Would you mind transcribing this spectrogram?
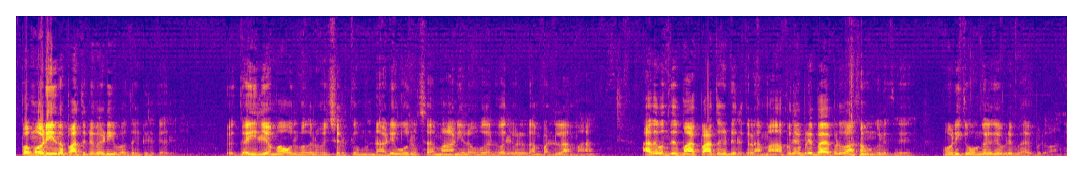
இப்போ மோடி இதை பார்த்துட்டு வேடிக்கை பார்த்துக்கிட்டு இருக்காரு. தைரியமாக ஒரு முதலமைச்சருக்கு முன்னாடி ஒரு ச மாநில முதல்வர் இவெல்லாம் பண்ணலாமா? அதை வந்து மா பார்த்துக்கிட்டு இருக்கலாமா? அப்புறம் எப்படி பயப்படுவாங்க உங்களுக்கு? மோடிக்கு உங்களுக்கு எப்படி பயப்படுவாங்க?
